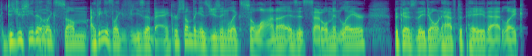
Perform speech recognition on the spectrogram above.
did you see that like some I think it's like Visa Bank or something is using like Solana as its settlement layer because they don't have to pay that like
